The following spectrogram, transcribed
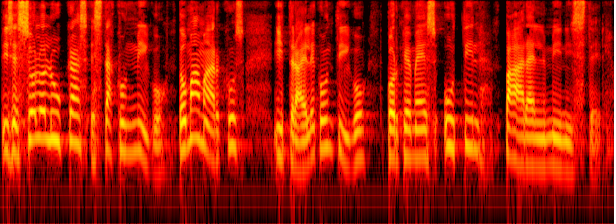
Dice, solo Lucas está conmigo. Toma a Marcos y tráele contigo porque me es útil para el ministerio.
